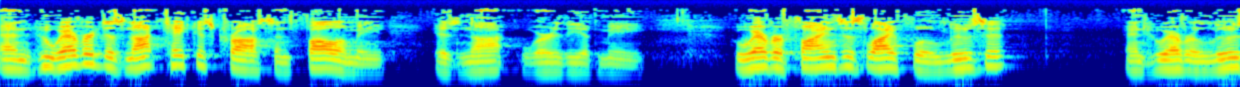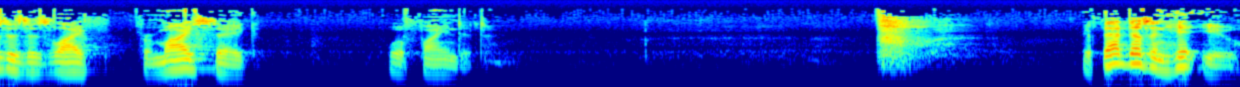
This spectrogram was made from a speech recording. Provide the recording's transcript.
And whoever does not take his cross and follow me is not worthy of me. Whoever finds his life will lose it, and whoever loses his life for my sake will find it. If that doesn't hit you,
